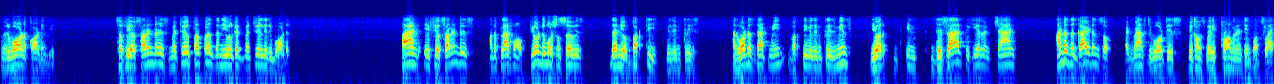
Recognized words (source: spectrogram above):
reward accordingly. So if your surrender is material purpose, then you will get materially rewarded. And if your surrender is on the platform of pure devotional service, then your bhakti will increase. And what does that mean? Bhakti will increase means your in desire to hear and chant under the guidance of advanced devotees becomes very prominent in one's life.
